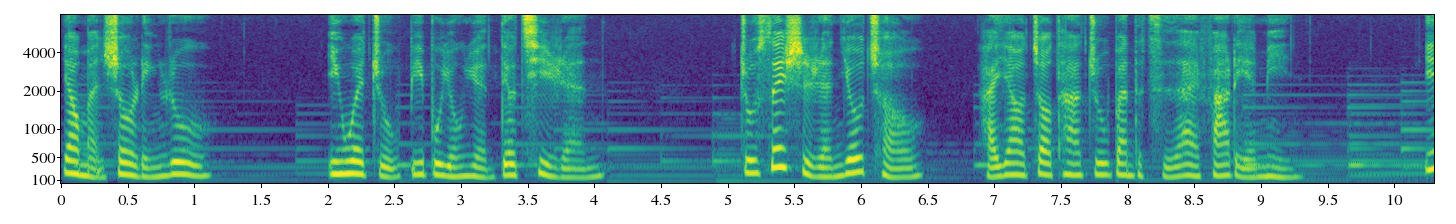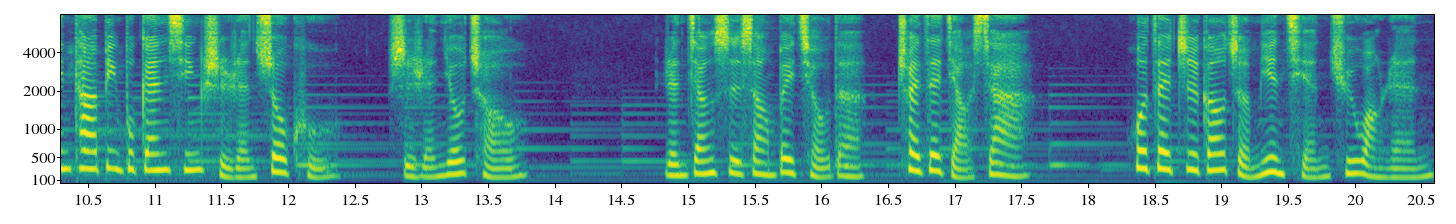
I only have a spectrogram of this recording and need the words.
要满受凌辱，因为主必不永远丢弃人。主虽使人忧愁，还要照他诸般的慈爱发怜悯，因他并不甘心使人受苦，使人忧愁。人将世上被囚的踹在脚下，或在至高者面前屈枉人，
